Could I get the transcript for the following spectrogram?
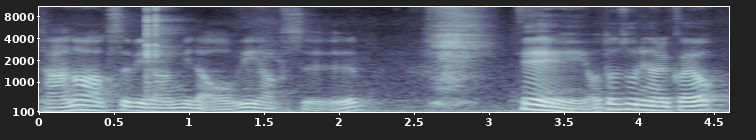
단어 학습이라 합니다. 어휘 학습. 오케이. 어떤 소리 날까요?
